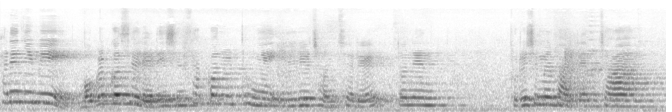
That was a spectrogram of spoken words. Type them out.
하느님이 먹을 것을 내리신 사건을 통해 인류 전체를 또는 부르심을 받은 자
